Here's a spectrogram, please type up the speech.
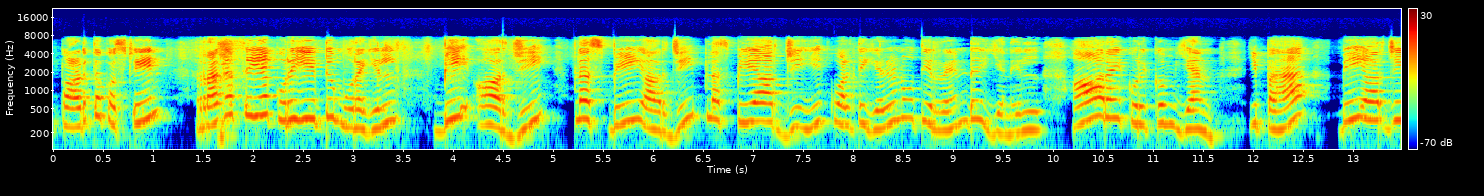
இப்போ அடுத்த கொஸ்டின் ரகசிய குறியீட்டு முறையில் BRG plus BRG plus BRG equal to எழுநூத்தி ரெண்டு எனில் ஆரை குறிக்கும் எண். இப்போ பிஆர்ஜி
